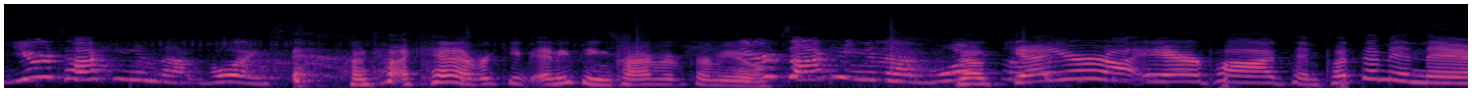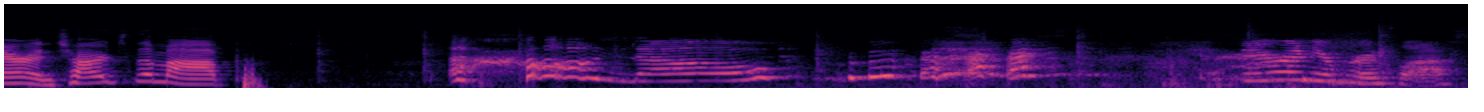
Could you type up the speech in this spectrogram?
You were talking in that voice. I can't ever keep anything private from You You were talking in that voice. Now get your uh, AirPods and put them in there and charge them up. oh no. They were in your purse last.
